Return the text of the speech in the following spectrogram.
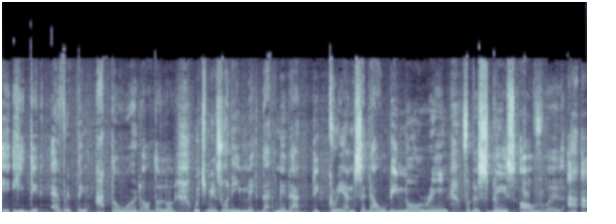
he, he, did everything at the word of the Lord, which means when he made that, made that decree and said there will be no rain for the space of, uh,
